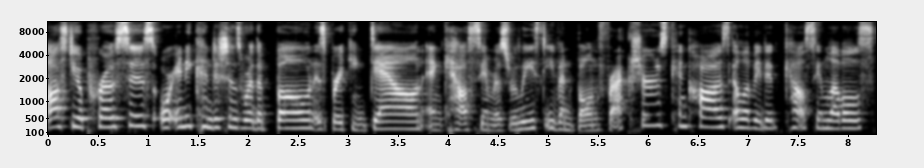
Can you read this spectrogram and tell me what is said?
Osteoporosis or any conditions where the bone is breaking down and calcium is released, even bone fractures can cause elevated calcium levels.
